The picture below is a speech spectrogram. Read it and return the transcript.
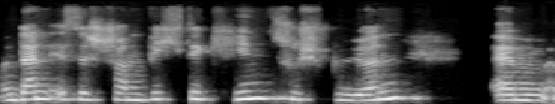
Und dann ist es schon wichtig hinzuspüren, ähm,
